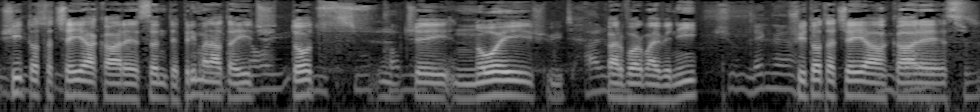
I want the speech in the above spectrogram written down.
Și hier toți sind, aceia care sunt de prima dată aici, toți cei noi și care vor mai veni, schon länger și toți aceia care s-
